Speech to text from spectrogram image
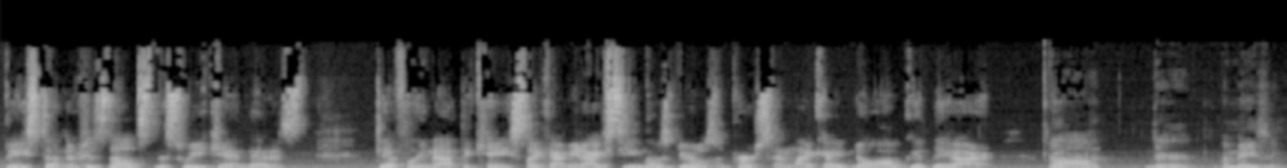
based on the results this weekend, that is definitely not the case. Like, I mean, I've seen those girls in person. Like, I know how good they are. Oh, um, they're amazing.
